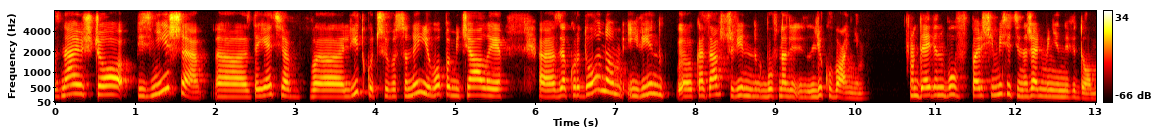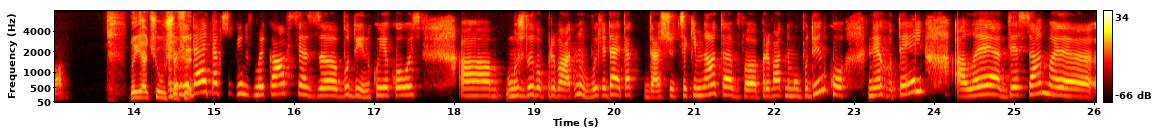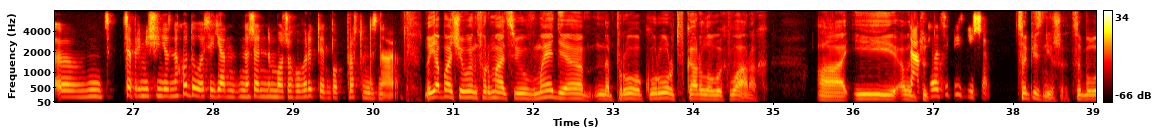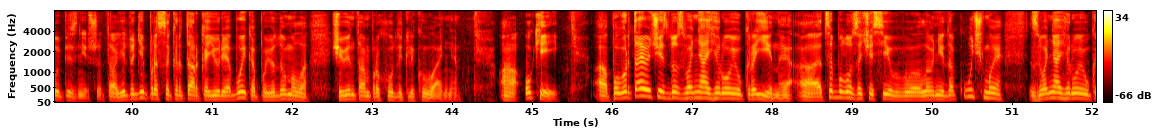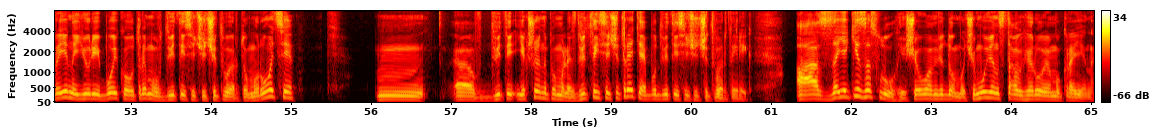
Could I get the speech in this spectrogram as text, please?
Знаю, що пізніше, е, здається, влітку чи восени його помічали е, за кордоном, і він е, казав, що він був на лікуванні. Де він був в перші місяці, на жаль, мені невідомо. Ну, я чув, що Виглядає так, що він вмикався з будинку якогось, а, можливо, приват... ну, виглядає так, да, що це кімната в приватному будинку, не готель, але де саме е, це приміщення знаходилося, я, на жаль, не можу говорити, бо просто не знаю. Ну, я бачив інформацію в медіа про курорт в Карлових Варах. А, і е, Так, тут але це пізніше. Це пізніше. Це було пізніше. Так, і тоді прес-секретарка Юрія Бойка повідомила, що він там проходить лікування. А, окей. Повертаючись до звання Героя України, це було за часів Леоніда Кучми. Звання Героя України Юрій Бойко отримав в 2004 році. Е, В 2000 якщо я не помиляюсь, 2003 або 2004 рік. А за які заслуги, що вам відомо? Чому він став героєм України?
